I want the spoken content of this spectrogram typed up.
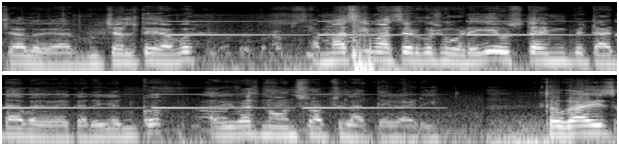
चलो यार चलते हैं अब। अब मासी मासड़ को छोड़ेंगे, उस टाइम पे टाटा बाय बाय करेंगे इनको। अभी बस नॉन स्टॉप चलाते हैं गाड़ी। तो गाइज़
